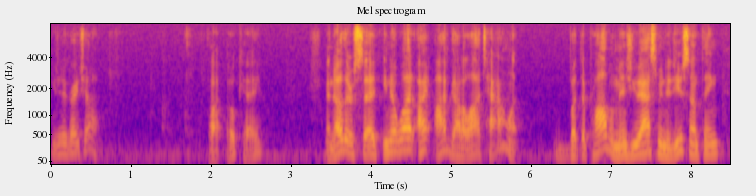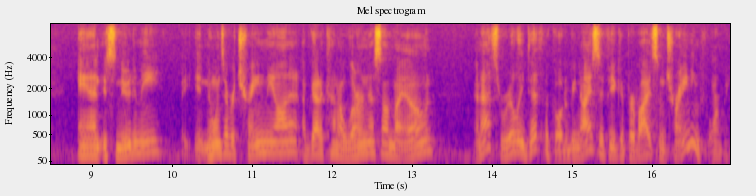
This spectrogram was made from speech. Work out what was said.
you did a great job. Thought, okay. And others said, you know what, I, I've got a lot of talent. But the problem is, you asked me to do something and it's new to me. No one's ever trained me on it. I've got to kind of learn this on my own. And that's really difficult. It'd be nice if you could provide some training for me.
